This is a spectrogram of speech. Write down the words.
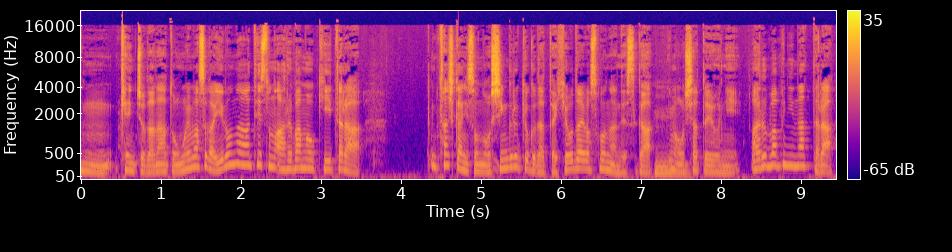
うん、顕著だなと思いますが、いろんなアーティストのアルバムを聴いたら、確かにそのシングル曲だったり表題はそうなんですが、ん。今おっしゃったように、アルバムになったら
